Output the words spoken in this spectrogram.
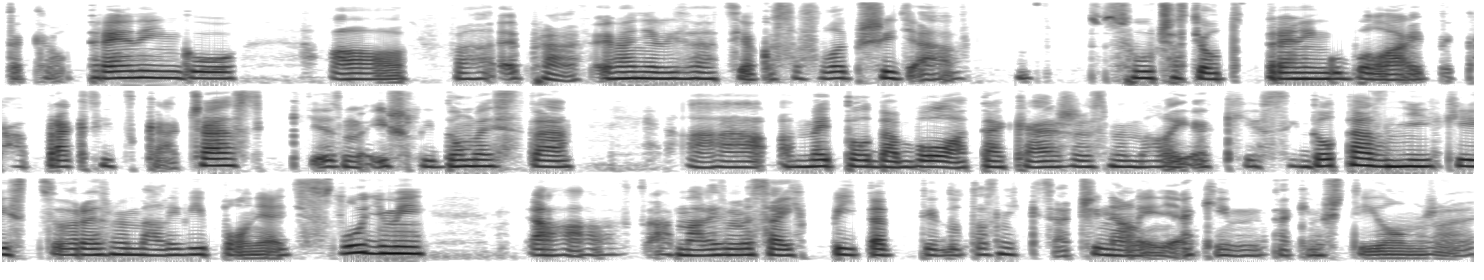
takého tréningu v, práve v evangelizácii, ako sa zlepšiť a súčasťou tréningu bola aj taká praktická časť, kde sme išli do mesta a metóda bola taká, že sme mali akési dotazníky, ktoré sme mali vyplňať s ľuďmi a, a mali sme sa ich pýtať, tie dotazníky začínali nejakým takým štýlom, že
